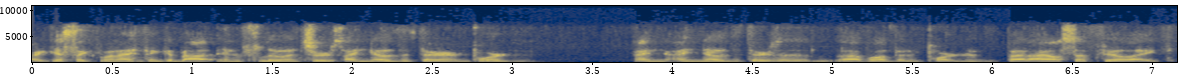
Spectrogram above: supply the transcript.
I guess like when I think about influencers, I know that they're important. I, I know that there's a level of important, but I also feel like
